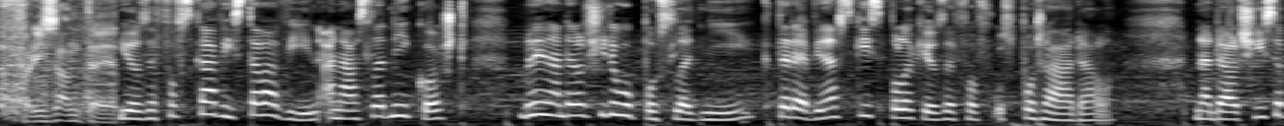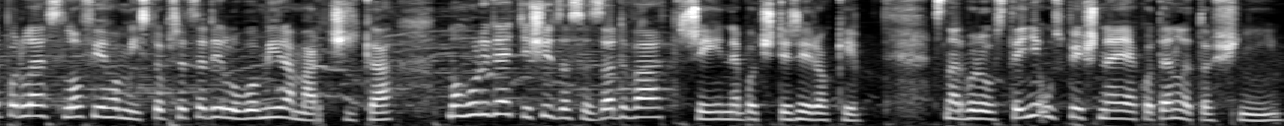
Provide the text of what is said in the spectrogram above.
frizante. Josefovská výstava vín a následný košt byly na delší dobu poslední, které vinařský spolek Josefov uspořádal. Na další se podle slov jeho místopředsedy Lubomíra Marčíka mohou lidé těšit zase za dva, tři nebo čtyři roky. Snad budou stejně úspěšné jako ten letošní.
